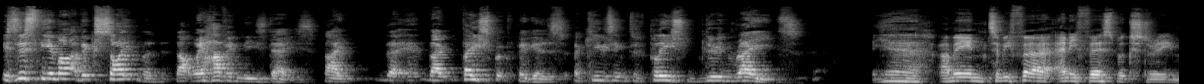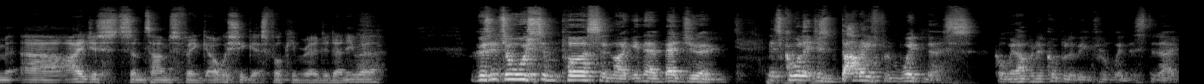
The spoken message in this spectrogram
is this the amount of excitement that we're having these days? Like, the, like Facebook figures accusing the police doing raids. Yeah, I mean, to be fair, any Facebook stream, uh, I just sometimes think I wish it gets fucking raided anywhere. Because it's always some person like in their bedroom. Let's call it just Barry from Widnes. God, we're having a couple of people from Widnes today.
